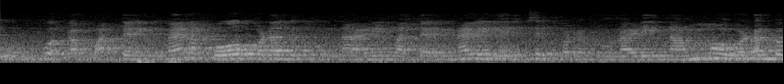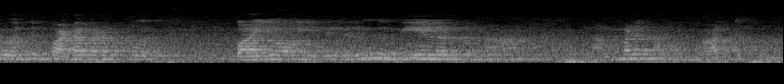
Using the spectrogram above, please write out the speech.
ஒவ்வொரு மற்றவங்க மேலே கோவப்படாததுக்கு முன்னாடி மற்றவங்க மேலே எரிச்சல் படுறதுக்கு முன்னாடி நம்ம உடம்ப வந்து படபடப்பு பயம் இதிலிருந்து மீளணும்னா நம்மளை நம்ம பார்த்துக்கணும்.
